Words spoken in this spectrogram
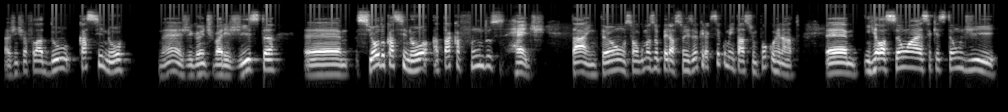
a gente vai falar do Cassino, né? Gigante varejista, é, CEO do Cassino ataca fundos hedge, tá? Então, são algumas operações. Eu queria que você comentasse um pouco, Renato, é, em relação a essa questão de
